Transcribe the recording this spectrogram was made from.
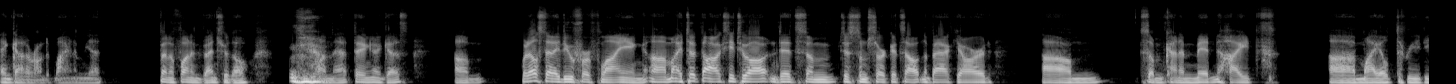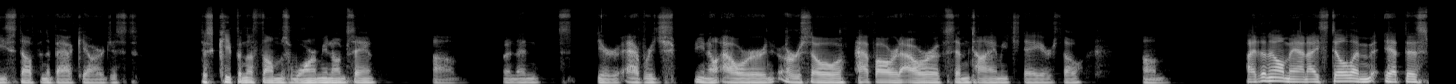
ain't got around to buying them yet. It's been a fun adventure though Yeah. on that thing, I guess. Um, what else did I do for flying? Um, I took the Oxy 2 out and did some just some circuits out in the backyard. Um, some kind of mid height, uh, mild 3D stuff in the backyard. Just just keeping the thumbs warm. You know what I'm saying? Um, and then your average, you know, hour or so, half hour to hour of sim time each day or so. Um, I don't know, man. I still am at this.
